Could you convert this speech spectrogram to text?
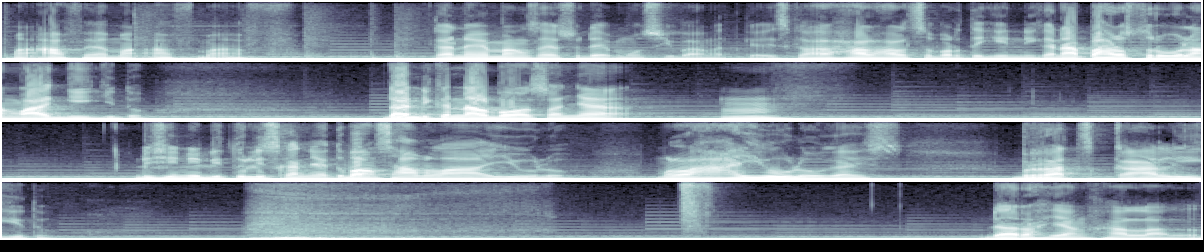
Maaf ya, maaf, maaf. Karena emang saya sudah emosi banget, guys. Hal-hal seperti ini. Kenapa harus terulang lagi gitu? Dan dikenal bahwasannya hmm, di sini dituliskannya itu bangsa Melayu loh. Melayu loh, guys berat sekali gitu. Darah yang halal.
